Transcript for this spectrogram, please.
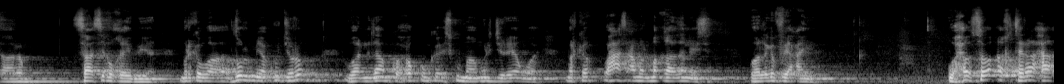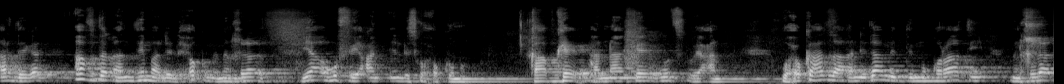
saaran saasay u qaybiyeen marka waa dulmiya ku jiro waa nidaamka xukunka isku maamuli jireen waay. Marka waxaas camal ma qaadanaysid waa laga fiican wuxuu soo ikhtiraaxa ardayga afdal andima lilxukmi min khilaal yaa ugu fiican in la isku xukumo. Qaabkee hanaankee ugu fiican. Wuxuu ka hadlaa anidaam dimuqraati min khilaal.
